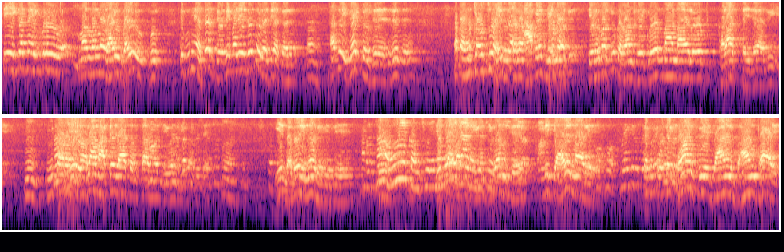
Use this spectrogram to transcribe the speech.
તે એક જાતનું એક પેલું મન- મનમાં વાયુ ગયું તે ભૂતની અસર છે. તે પછી જતું રહેશે અસર. આ તો ઇફેક્ટ છે એનું કેવું શું આપણે તેલમાં શું- કરવાનું છે? ક્રોધમાં નાયેલો ખલાસ થઈ જવા જોઈએ એટલા માટે જ આ સંસારમાં જીવન. એ નબળી ન રહેવી છે હું એ છું જીવન છે. ક્યારે ના રહે. પોતે કોણ છું એ જાણે ભાન થાય.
